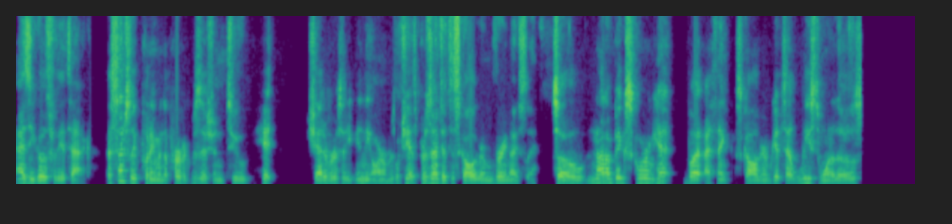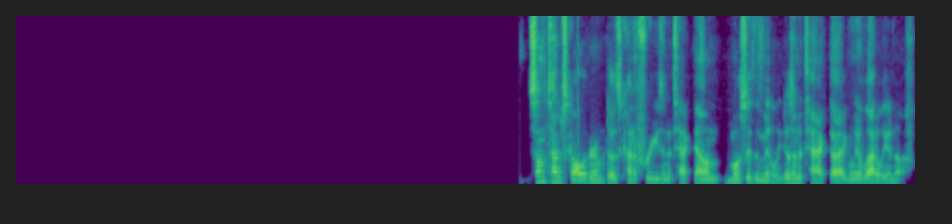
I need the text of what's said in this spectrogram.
as he goes for the attack, essentially putting him in the perfect position to hit Shadiversity in the arms, which he has presented to Skallagrim very nicely. So not a big scoring hit, but I think Skallagrim gets at least one of those sometimes Skallagrim does kind of freeze and attack down mostly the middle. He doesn't attack diagonally or laterally enough.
